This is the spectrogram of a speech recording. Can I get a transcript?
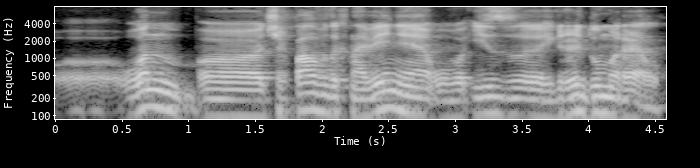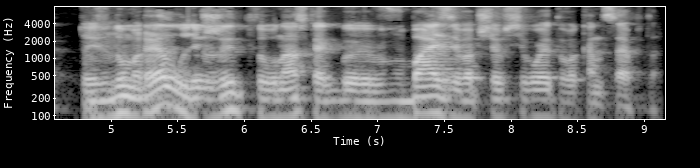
он э, черпал вдохновение из игры Doom RL. То есть Doom RL лежит у нас как бы в базе вообще всего этого концепта.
